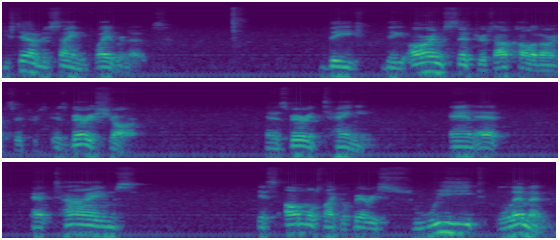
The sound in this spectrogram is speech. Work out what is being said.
You still have the same flavor notes. The the orange citrus, I'll call it orange citrus, is very sharp and it's very tangy. And at at times it's almost like a very sweet lemon.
